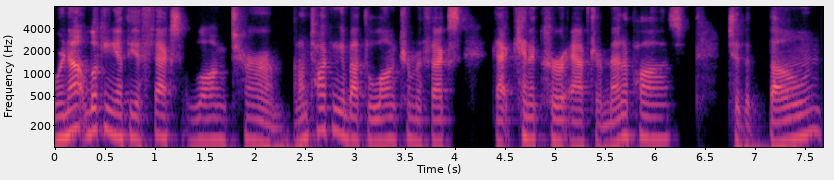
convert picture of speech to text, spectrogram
we're not looking at the effects long term. And I'm talking about the long term effects that can occur after menopause, to the bone,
